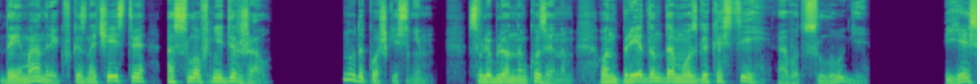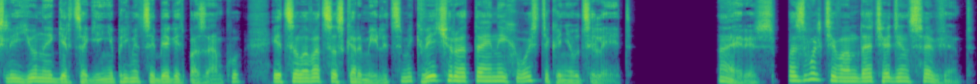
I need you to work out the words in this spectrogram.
Да и Манрик в казначействе ослов не держал. Ну да кошки с ним, с влюбленным кузеном. Он предан до мозга костей, а вот слуги... Если юная герцогиня примется бегать по замку и целоваться с кормилицами, к вечеру от тайны хвостика не уцелеет. «Айрис, позвольте вам дать один совет»,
